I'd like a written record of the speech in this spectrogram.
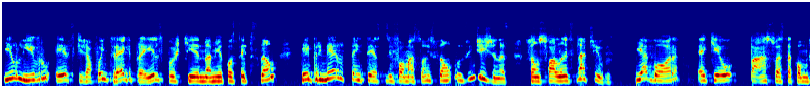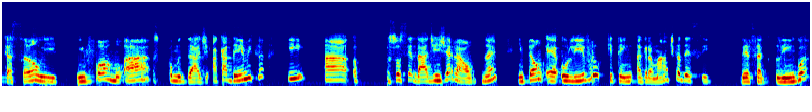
e o livro, esse que já foi entregue para eles, porque na minha concepção, quem primeiro tem ter essas informações são os indígenas, são os falantes nativos. E agora é que eu passo essa comunicação e informam a comunidade acadêmica e a sociedade em geral, né? Então, é o livro que tem a gramática desse, dessa língua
